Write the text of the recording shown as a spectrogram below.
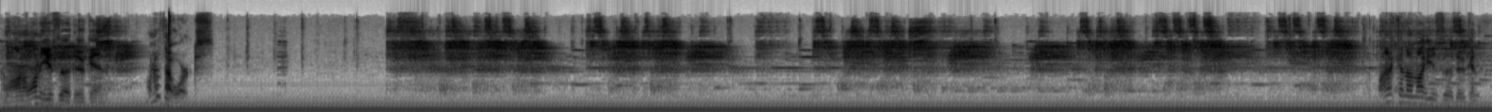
Come on, I want to use the Hadouken. I wonder if that works. Why can I not use the Hadouken?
